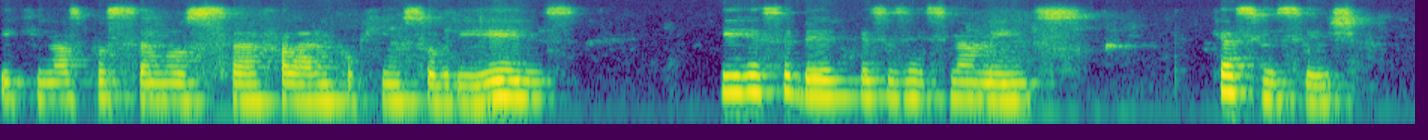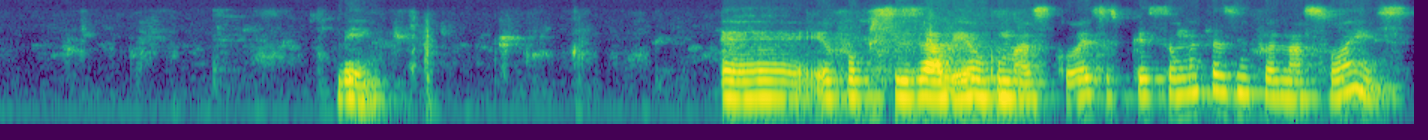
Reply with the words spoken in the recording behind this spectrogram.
e que nós possamos uh, falar um pouquinho sobre eles e receber esses ensinamentos. Que assim seja. Bem, é, eu vou precisar ler algumas coisas, porque são muitas informações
